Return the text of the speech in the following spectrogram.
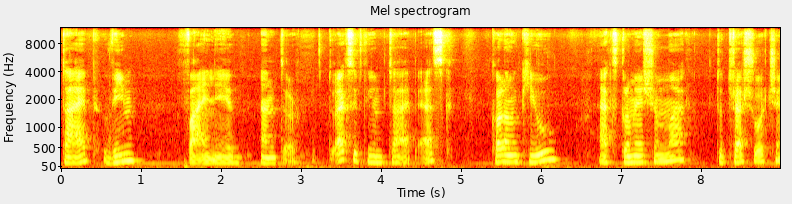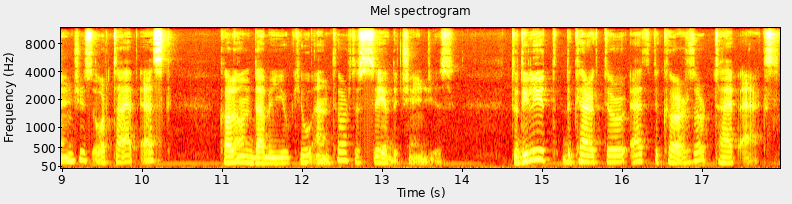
type Vim file name enter. To exit Vim type Esc colon Q exclamation mark to threshold changes or type Esc colon WQ enter to save the changes. To delete the character at the cursor type X.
